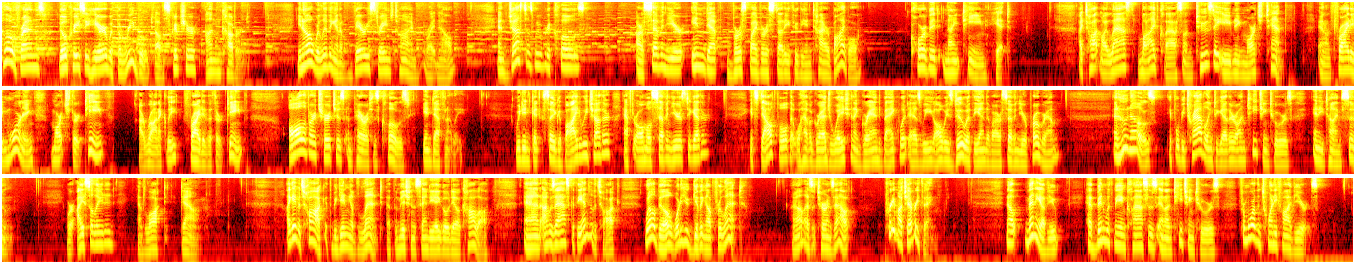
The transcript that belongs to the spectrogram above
Hello, friends. Bill Creasy here with the reboot of Scripture Uncovered. You know, we're living in a very strange time right now. And just as we were to close our seven year in depth verse by verse study through the entire Bible, COVID 19 hit. I taught my last live class on Tuesday evening, March 10th, and on Friday morning, March 13th, ironically, Friday the 13th, all of our churches and parishes closed indefinitely. We didn't get to say goodbye to each other after almost seven years together. It's doubtful that we'll have a graduation and grand banquet as we always do at the end of our seven year program. And who knows if we'll be traveling together on teaching tours anytime soon. We're isolated and locked down. I gave a talk at the beginning of Lent at the Mission San Diego de Alcala, and I was asked at the end of the talk, Well, Bill, what are you giving up for Lent? Well, as it turns out, pretty much everything. Now, many of you have been with me in classes and on teaching tours for more than 25 years.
